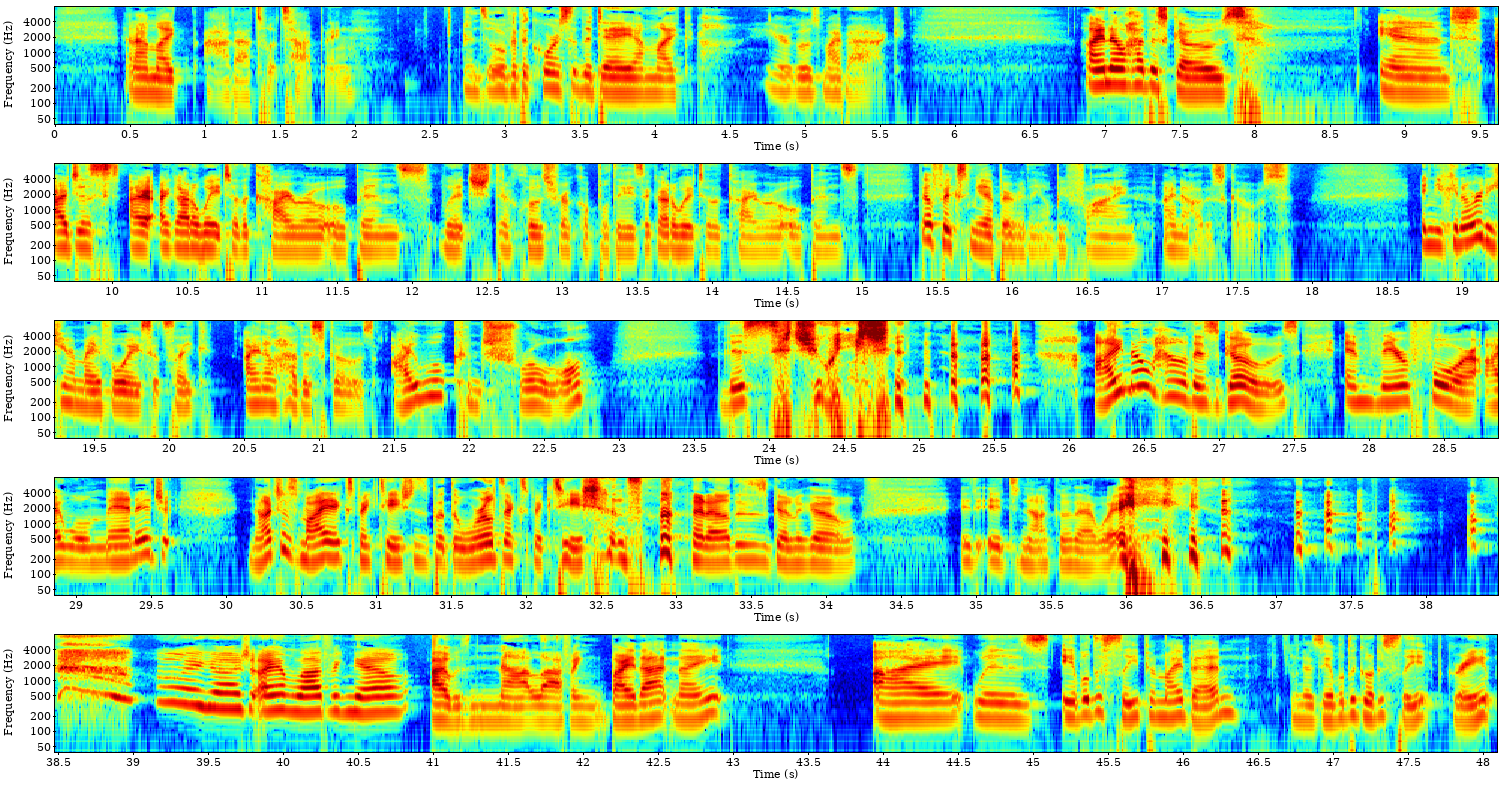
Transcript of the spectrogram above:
And I'm like, ah, that's what's happening. And so over the course of the day, I'm like, here goes my back. I know how this goes. And I just, I, I got to wait till the chiro opens, which they're closed for a couple days. I got to wait till the chiro opens. They'll fix me up. Everything will be fine. I know how this goes. And you can already hear my voice. It's like, I know how this goes. I will control this situation. I know how this goes. And therefore, I will manage not just my expectations, but the world's expectations about how this is going to go it, it did not go that way. oh my gosh, I am laughing now. I was not laughing. By that night, I was able to sleep in my bed and I was able to go to sleep. Great.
